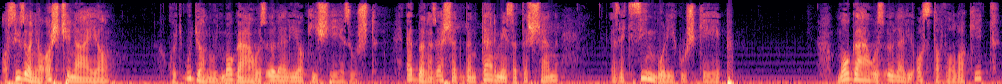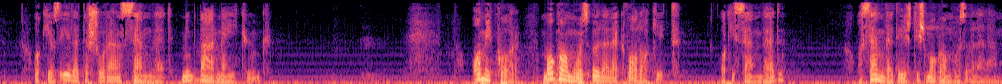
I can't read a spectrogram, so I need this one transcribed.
A szűzanya azt csinálja, hogy ugyanúgy magához öleli a kis Jézust. Ebben az esetben természetesen ez egy szimbolikus kép, magához öleli azt a valakit, aki az élete során szenved, mint bármelyikünk. Amikor magamhoz ölelek valakit, aki szenved, a szenvedést is magamhoz ölelem.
